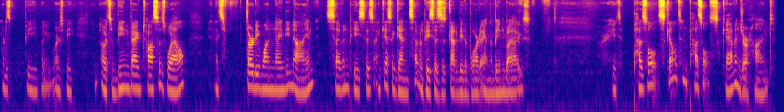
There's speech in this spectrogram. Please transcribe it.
What is B? Wait, where's B? Oh, it's a beanbag toss as well, and it's $31.99, seven pieces. I guess again, seven pieces has got to be the board and the beanbags. All right, puzzle, skeleton puzzle, scavenger hunt.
